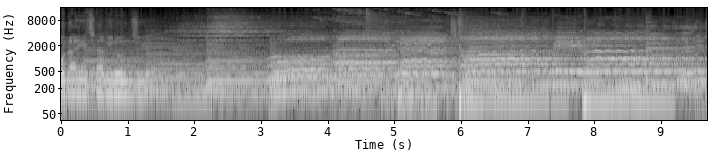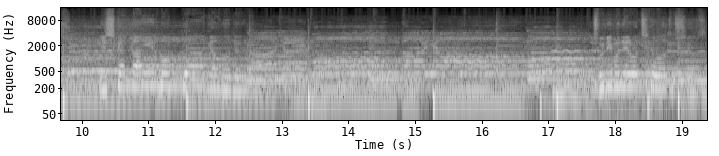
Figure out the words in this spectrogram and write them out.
오 나의 자비로운 주이 시간 나의 몸과 영혼을 주님 은혜로 채워주시옵소서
